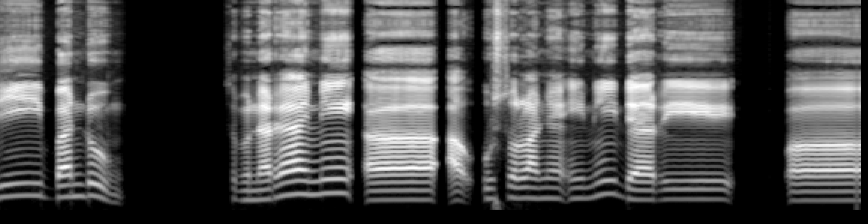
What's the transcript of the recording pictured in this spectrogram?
di Bandung. Sebenarnya ini, a usulannya ini dari, eee,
